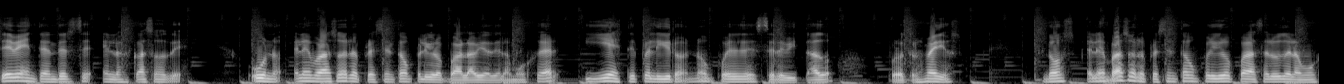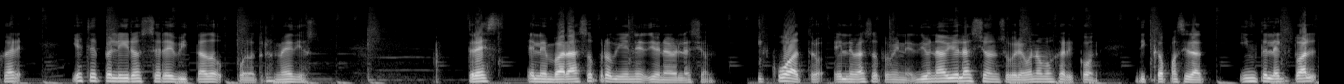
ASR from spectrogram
debe entenderse en los casos de 1. El embarazo representa un peligro para la vida de la mujer y este peligro no puede ser evitado por otros medios. 2. El embarazo representa un peligro para la salud de la mujer y este peligro ser evitado por otros medios. 3. El embarazo proviene de una violación. Y 4. El embarazo proviene de una violación sobre una mujer con discapacidad intelectual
